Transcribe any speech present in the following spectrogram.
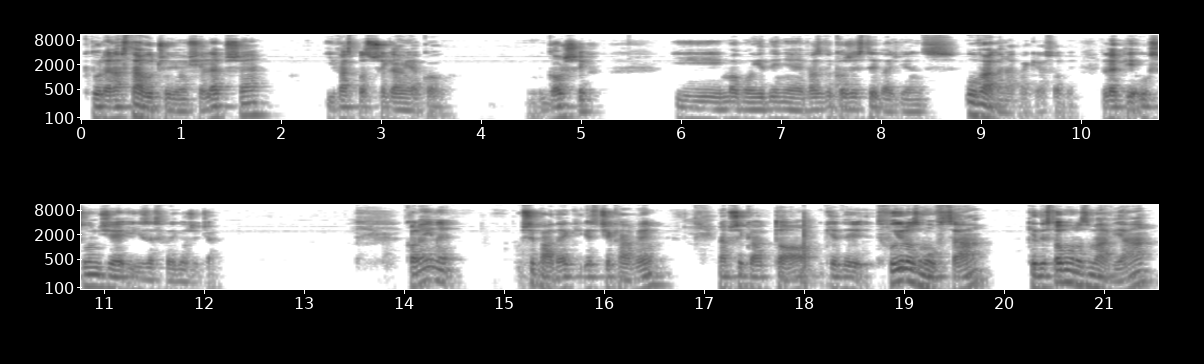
które na stałe czują się lepsze i Was postrzegają jako gorszych i mogą jedynie Was wykorzystywać, więc uwaga na takie osoby. Lepiej usuńcie ich ze swojego życia. Kolejny przypadek jest ciekawy, na przykład to, kiedy Twój rozmówca, kiedy z Tobą rozmawia,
